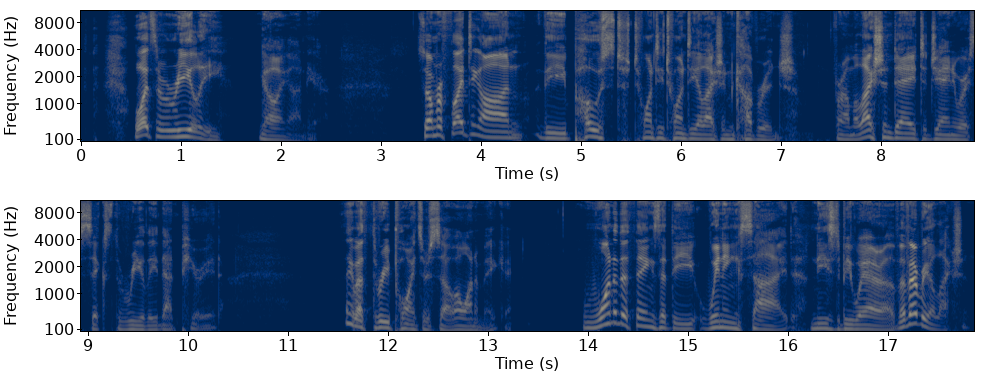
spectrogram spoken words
what's really going on here? So I'm reflecting on the post 2020 election coverage from election day to January 6th, really, that period. I think about three points or so I want to make it. One of the things that the winning side needs to be aware of of every election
